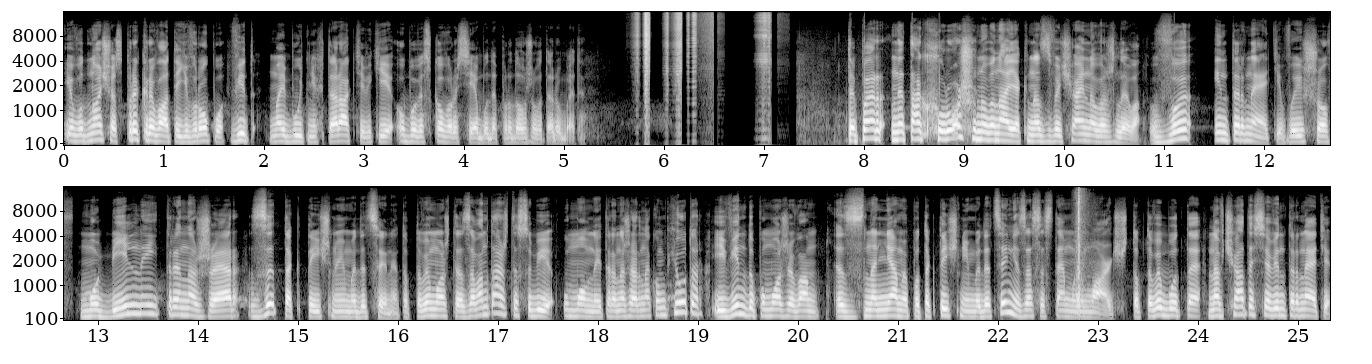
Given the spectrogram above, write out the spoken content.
і водночас прикривати Європу від майбутніх терактів, які обов'язково Росія буде продовжувати робити. Тепер не так хороша новина, як надзвичайно важлива. В інтернеті вийшов мобільний тренажер з тактичної медицини. Тобто ви можете завантажити собі умовний тренажер на комп'ютер, і він допоможе вам з знаннями по тактичній медицині за системою March. Тобто ви будете навчатися в інтернеті,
